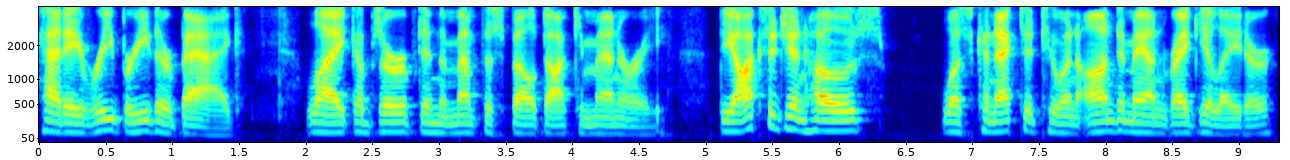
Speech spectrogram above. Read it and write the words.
had a rebreather bag, like observed in the Memphis Belle documentary. The oxygen hose was connected to an on-demand regulator.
